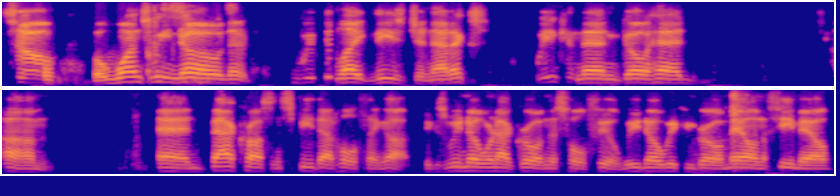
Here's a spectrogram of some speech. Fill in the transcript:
So, but once we know that we like these genetics, we can then go ahead um, and back cross and speed that whole thing up because we know we're not growing this whole field. We know we can grow a male and a female,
